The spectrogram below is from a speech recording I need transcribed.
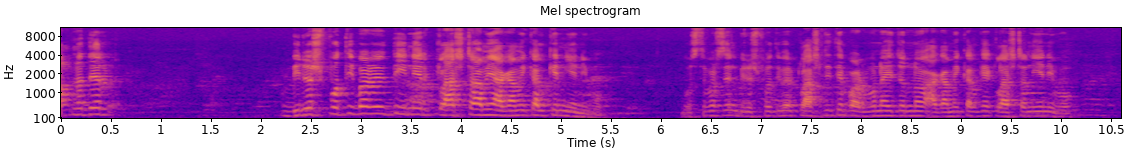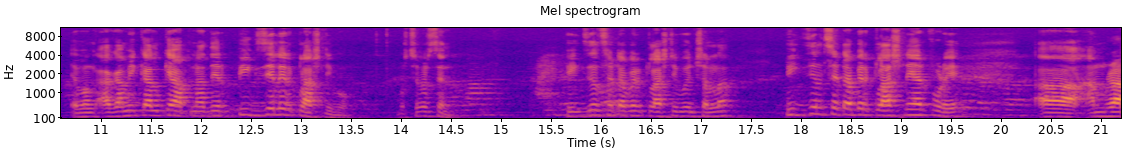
আপনাদের বৃহস্পতিবারের দিনের ক্লাসটা আমি আগামীকালকে নিয়ে নিব। বুঝতে পারছেন? বৃহস্পতিবার ক্লাস নিতে পারব না এই জন্য আগামীকালকে ক্লাসটা নিয়ে নিব এবং আগামীকালকে আপনাদের পিকজেলের ক্লাস নিব। বুঝতে পারছেন? পিকজেল সেট আপের ক্লাস নিব ইনশাল্লাহ। পিকজেল সেট ক্লাস নেওয়ার পরে আমরা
